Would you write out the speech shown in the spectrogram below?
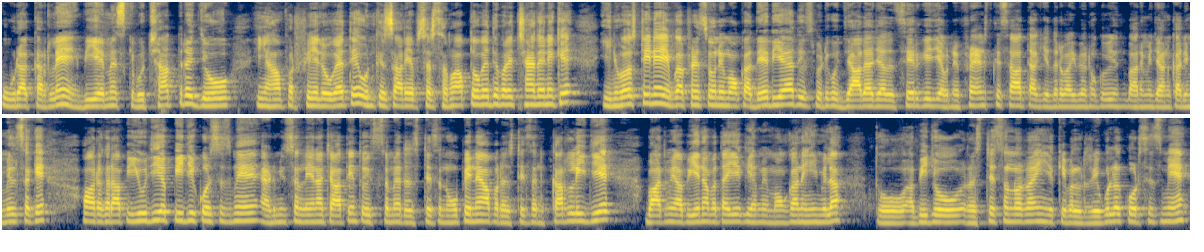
पूरा कर लें। बीएमएस के वो छात्र जो यहाँ पर फेल हो गए थे, उनके सारे अवसर समाप्त हो गए थे परीक्षाएँ देने के। यूनिवर्सिटी ने एक बार फिर से उन्हें मौका दे दिया है तो इस वीडियो को ज़्यादा से ज़्यादा शेयर कीजिए अपने फ्रेंड्स के साथ, ताकि अदर भाई बहनों को भी इस बारे में जानकारी मिल सके। और अगर आप यूजी या पीजी कोर्सेज में एडमिशन लेना चाहते हैं तो इस समय रजिस्ट्रेशन ओपन है, आप रजिस्ट्रेशन कर लीजिए। बाद में आप ये ना बताइए कि हमें मौका नहीं मिला तो अभी जो रजिस्ट्रेशन हो रहा है, ये केवल रेगुलर कोर्सेज में है।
